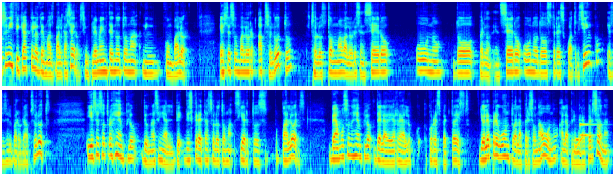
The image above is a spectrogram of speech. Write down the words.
significa que los demás valga cero, simplemente no toma ningún valor. Este es un valor absoluto, solo toma valores en 0, 1, 2, perdón, en 0, 1, 2, 3, 4 y 5. Ese es el valor absoluto. Y ese es otro ejemplo de una señal discreta, solo toma ciertos valores. Veamos un ejemplo de la vida real con respecto a esto. Yo le pregunto a la persona 1, a la primera persona,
